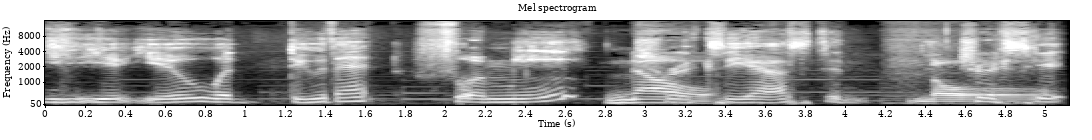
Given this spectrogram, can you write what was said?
you, you would do that for me? No. Trixie asked in No. Trixie,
